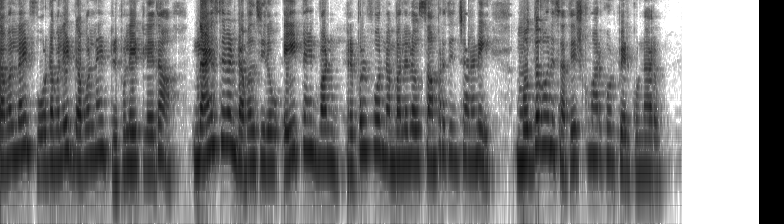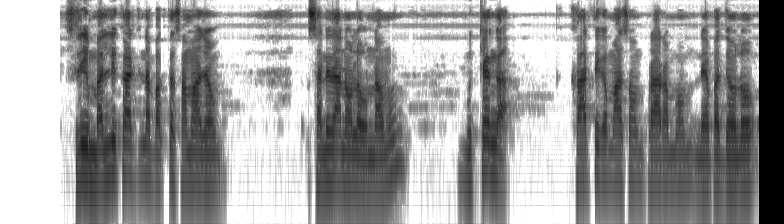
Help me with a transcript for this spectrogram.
double nine four double eight double nine triple eight లేదా nine seven double zero eight nine one triple four నంబర్లలో సంప్రదించాలని ముద్దగోని సతీష్ కుమార్ గౌడ్ పేర్కొన్నారు. శ్రీ మల్లికార్జున భక్త సమాజం సన్నిధానంలో ఉన్నాము. ముఖ్యంగా కార్తీక మాసం ప్రారంభం నేపథ్యంలో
